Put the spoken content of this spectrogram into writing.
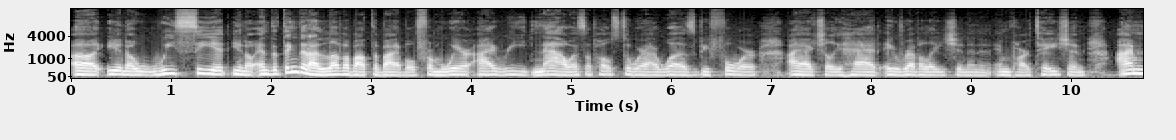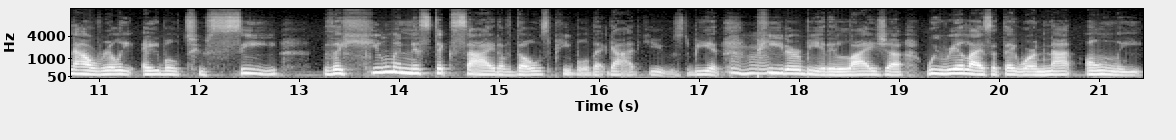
uh, you know, we see it, you know, and the thing that I love about the Bible from where I read now as opposed to where I was before I actually had a revelation and an impartation, I'm now really able to see the humanistic side of those people that God used, be it Peter, be it Elijah. We realize that they were not only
